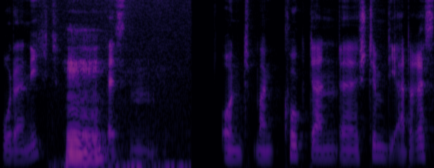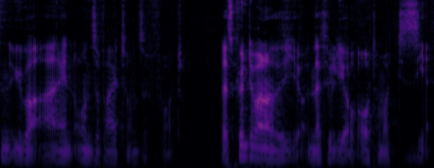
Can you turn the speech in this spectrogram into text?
oder nicht. Mhm. Besten, und man guckt dann, äh, stimmen die Adressen überein und so weiter und so fort. Das könnte man natürlich, natürlich auch automatisieren.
